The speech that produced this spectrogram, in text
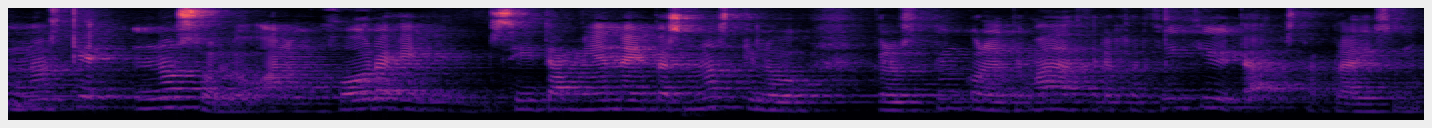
no es que, no solo, a lo mejor eh, sí también hay personas que lo, que lo asocian con el tema de hacer ejercicio y tal, está clarísimo.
